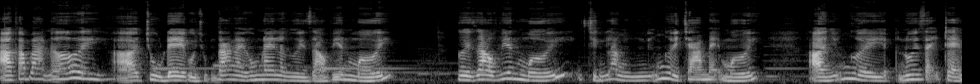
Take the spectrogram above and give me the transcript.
À các bạn ơi, à, chủ đề của chúng ta ngày hôm nay là người giáo viên mới. Người giáo viên mới chính là những người cha mẹ mới, à, những người nuôi dạy trẻ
